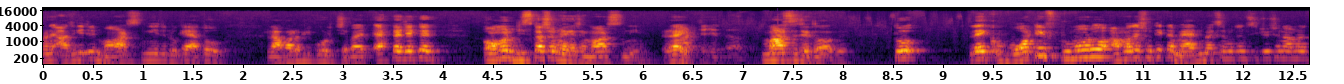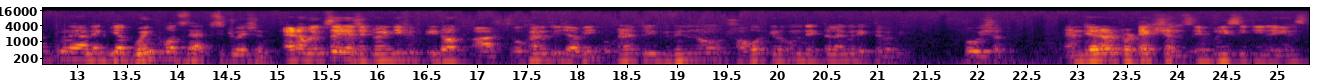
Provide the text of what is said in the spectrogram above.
মানে আজকে যে মার্স নিয়ে যে লোকে এত লাফালাফি করছে বা একটা যে একটা কমন ডিসকাশন হয়ে গেছে মার্স নিয়ে রাইট যেতে হবে। মার্সে যেতে হবে। তো লাইক হোয়াট ইফ টুমরো আমাদের সত্যি একটা ম্যাড ম্যাক্সের মতন সিচুয়েশন আমরা মানে like we are going towards that situation একটা ওয়েবসাইট আছে টোয়েন্টি ফিফটি ডট আর্ট ওখানে তুই যাবি ওখানে তুই বিভিন্ন শহর কীরকম দেখতে লাগবে দেখতে পাবি ভবিষ্যতে। And there are protections every সিটির এগেইনস্ট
